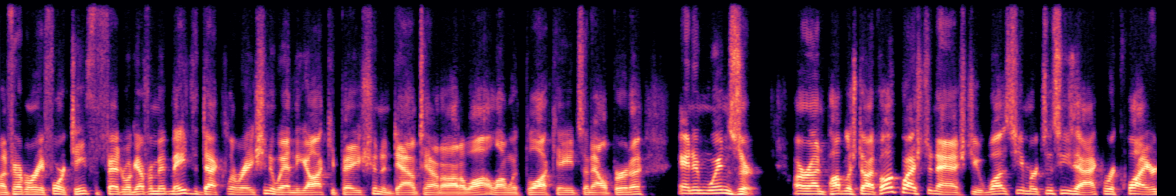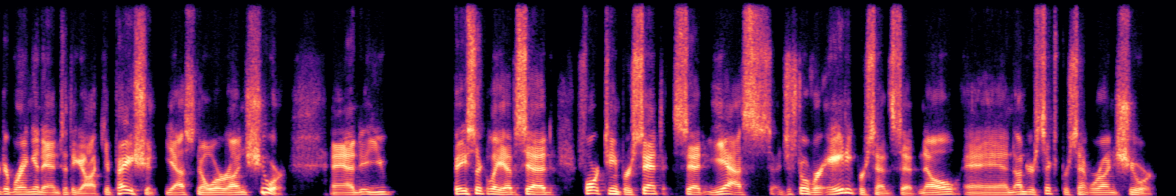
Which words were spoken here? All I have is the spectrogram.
On February 14th, the federal government made the declaration to end the occupation in downtown Ottawa, along with blockades in Alberta and in Windsor. Our unpublished vote question asked you Was the Emergencies Act required to bring an end to the occupation? Yes, no, or unsure. And you basically have said 14% said yes, just over 80% said no, and under 6% were unsure.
